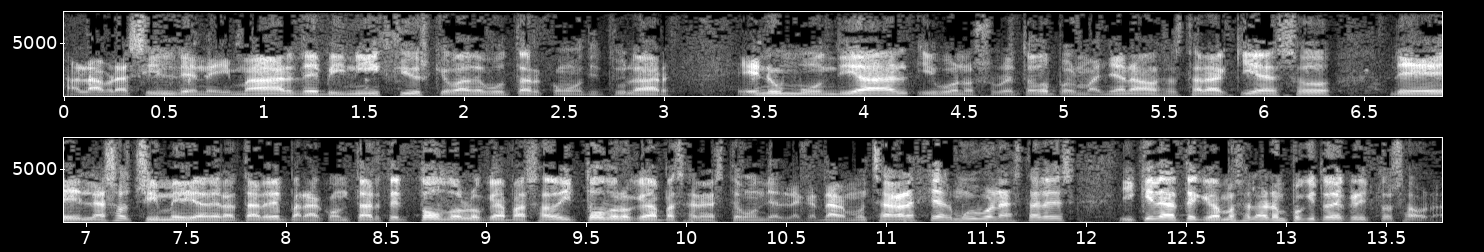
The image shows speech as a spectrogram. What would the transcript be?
a la Brasil de Neymar, de Vinicius que va a debutar como titular en un mundial. Y bueno, sobre todo pues mañana vamos a estar aquí a eso de las ocho y de la tarde para contarte todo lo que ha pasado y todo lo que va a pasar en este mundial de Qatar. Muchas gracias, muy buenas tardes y quédate que vamos a hablar un poquito de criptos ahora.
